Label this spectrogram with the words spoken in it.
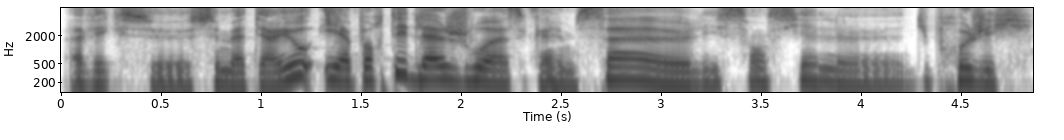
avec ce, ce matériau et apporter de la joie. C'est quand même ça l'essentiel du projet.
